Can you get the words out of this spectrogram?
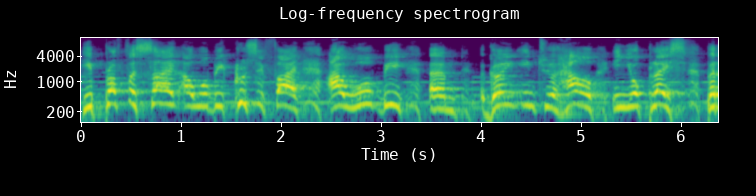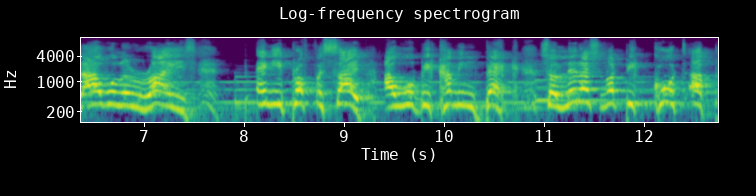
He prophesied, I will be crucified. I will be um, going into hell in your place, but I will arise And he prophesied, I will be coming back. So let us not be caught up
